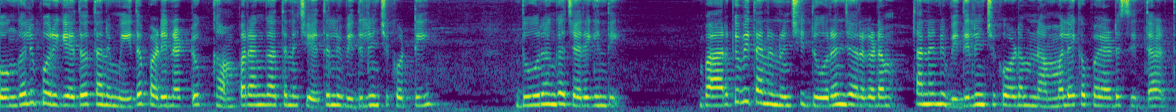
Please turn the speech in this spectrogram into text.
గొంగలి పొరిగేదో తన మీద పడినట్టు కంపరంగా తన చేతుల్ని విదిలించి కొట్టి దూరంగా జరిగింది. భార్గవి తన నుంచి దూరం జరగడం తనని విదిలించుకోవడం నమ్మలేకపోయాడు సిద్ధార్థ్.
